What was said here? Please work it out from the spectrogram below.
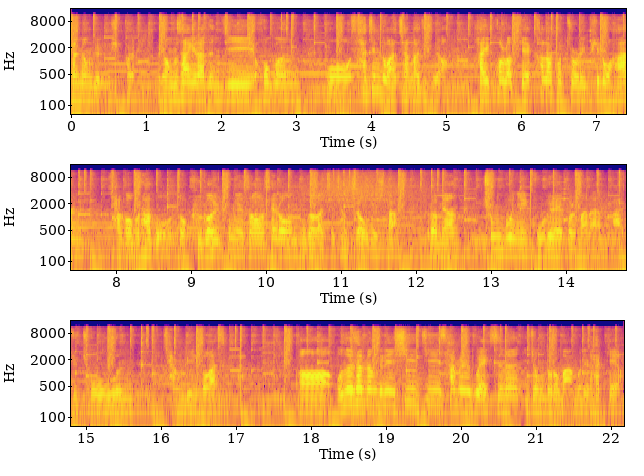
설명드리고 싶어요. 영상이라든지 혹은 뭐 사진도 마찬가지고요. high quality의 컬러 컨트롤이 필요한 작업을 하고 또 그걸 통해서 새로운 부가가치를 창출하고 계시다. 그러면 충분히 고려해 볼 만한 아주 좋은 장비인 것 같습니다 어, 오늘 설명드린 CG319X는 이 정도로 마무리를 할게요.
